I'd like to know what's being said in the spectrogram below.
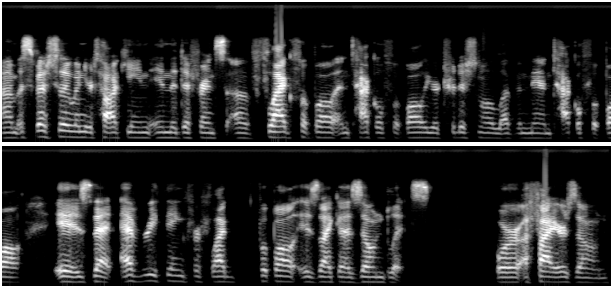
um, especially when you're talking in the difference of flag football and tackle football, your traditional 11 man tackle football, is that everything for flag football is like a zone blitz or a fire zone.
